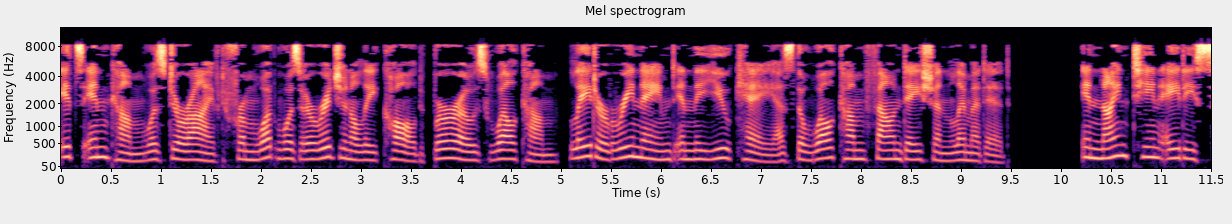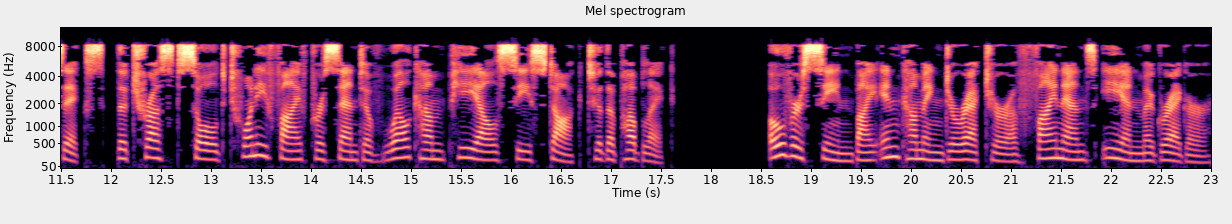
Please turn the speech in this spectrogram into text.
Its income was derived from what was originally called Burroughs Wellcome, later renamed in the UK as the Wellcome Foundation Limited. In 1986, the Trust sold 25% of Wellcome plc stock to the public. Overseen by incoming Director of Finance Ian McGregor,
